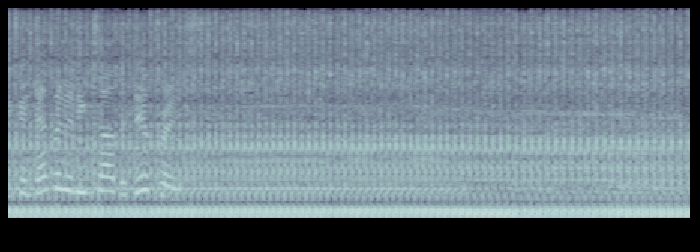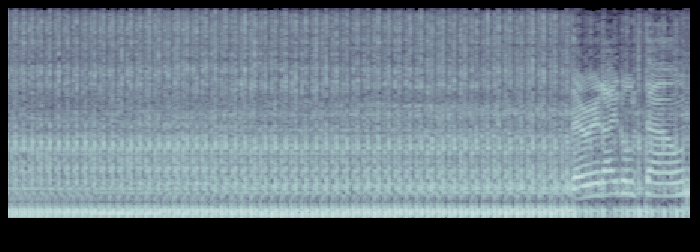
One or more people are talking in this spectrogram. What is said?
You can definitely tell the difference. There it idled down.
